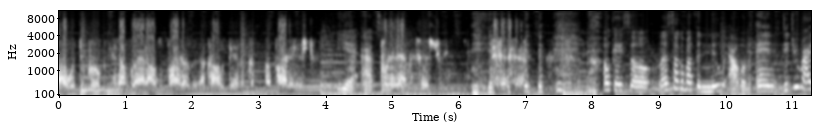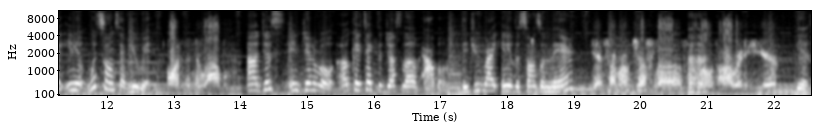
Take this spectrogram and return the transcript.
uh, with the group, and I'm glad I was a part of it. I call it being a, a part of history, Yeah, absolutely. Fred Hammond's history. Okay, so let's talk about the new album. And did you write any? What songs have you written? On the new album, Uh, just in general. Okay, take the Just Love album. Did you write any of the songs on there? yes, I wrote Just Love. Uh-huh. I wrote Already Here. Yes.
